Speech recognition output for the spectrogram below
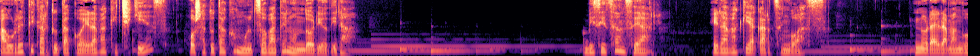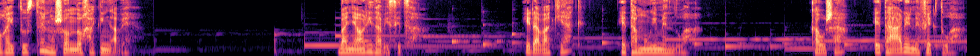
Aurretik hartutako erabaki txikiez, osatutako multzo baten ondorio dira bizitzan zehar, erabakiak hartzen goaz. Nora eramango gaituzten oso ondo jakin gabe. Baina hori da bizitza. Erabakiak eta mugimendua. Kausa eta haren efektua.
